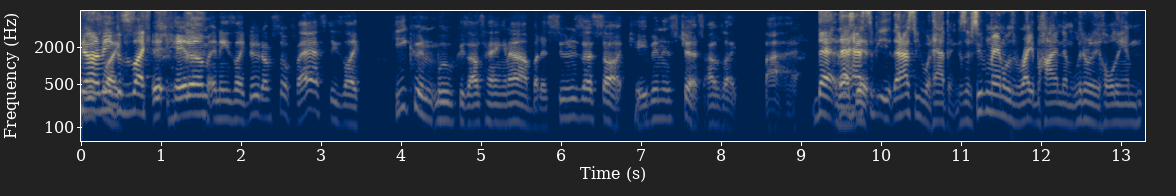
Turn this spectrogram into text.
know what I mean? like- Because it's like it hit him and he's like, dude, I'm so fast. He's like, he couldn't move because I was hanging on. But as soon as I saw it cave in his chest, I was like, bye. that and that I has did. to be that has to be what happened. Because if Superman was right behind him, literally holding him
